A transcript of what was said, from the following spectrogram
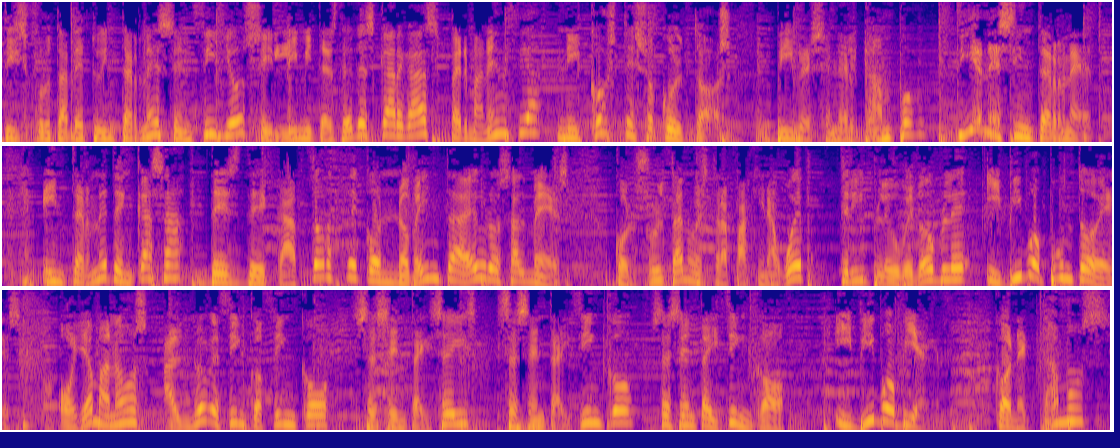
Disfruta de tu internet sencillo, sin límites de descargas, permanencia ni costes ocultos. ¿Vives en el campo? Tienes internet. Internet en casa desde 14,90 euros al mes. Consulta nuestra página web www.ivivo.es o llámanos al 955 66 65 65 y vivo bien. ¿Conectamos?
